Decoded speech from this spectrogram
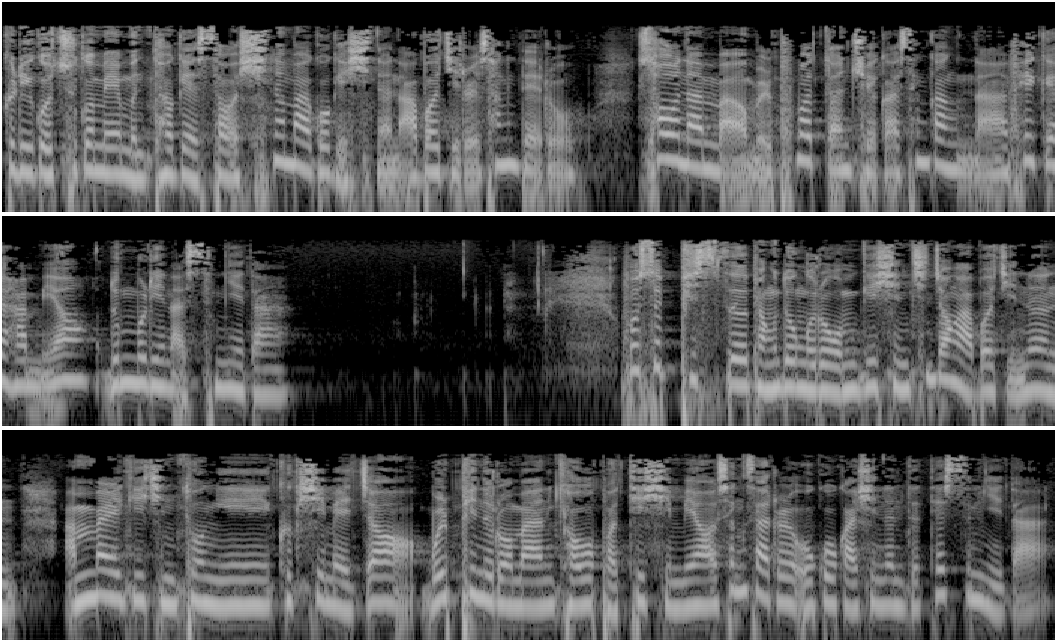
그리고 죽음의 문턱에서 신음하고 계시는 아버지를 상대로 서운한 마음을 품었던 죄가 생각나 회개하며 눈물이 났습니다. 호스피스 병동으로 옮기신 친정아버지는 암 말기 진통이 극심해져 몰핀으로만 겨우 버티시며 생사를 오고 가시는 듯 했습니다.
